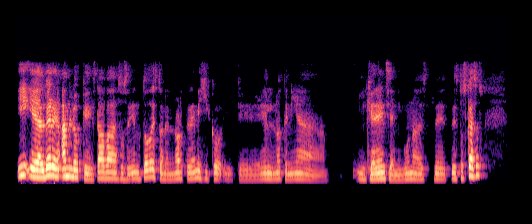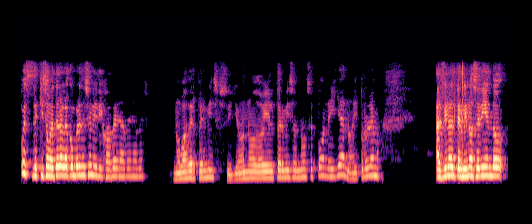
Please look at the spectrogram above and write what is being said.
Y, al ver AMLO que estaba sucediendo todo esto en el norte de México y que él no tenía injerencia en ninguno de, estos casos, pues se quiso meter a la conversación y dijo, a ver, a ver, a ver, no va a haber permiso, si yo no doy el permiso no se pone y ya no hay problema. Al final terminó cediendo,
